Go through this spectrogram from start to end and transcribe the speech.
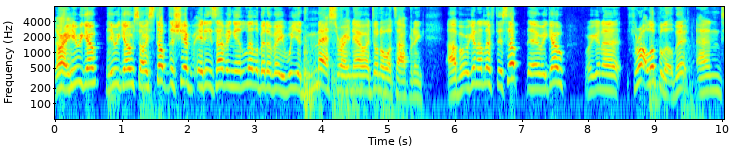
Alright, here we go. Here we go. So I stopped the ship. It is having a little bit of a weird mess right now. I don't know what's happening. Uh, but we're going to lift this up. There we go. We're going to throttle up a little bit. And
